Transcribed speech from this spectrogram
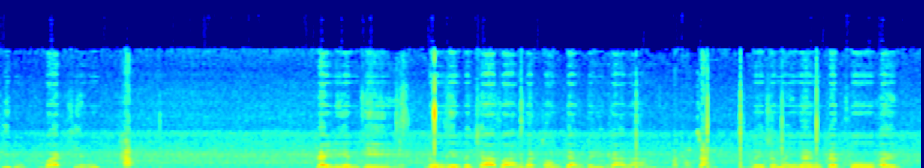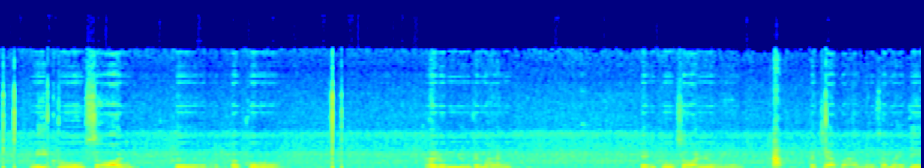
พินวาดเขียน ครับ ได้เรียนที่ โรงเรียนประชาบาลวัดทองจันทร์ตริการาม วัดทองจันทร์ในสมัยนั้นพระครูเอ้ยมีครูสอนคือพระครูอรุณยุ่นสมาน เป็นครูสอนโรงเรียนครับประชาบาลในสมัยที่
